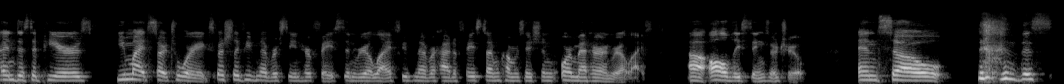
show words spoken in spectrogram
and disappears, you might start to worry, especially if you've never seen her face in real life, you've never had a FaceTime conversation or met her in real life. Uh, all of these things are true. And so, this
